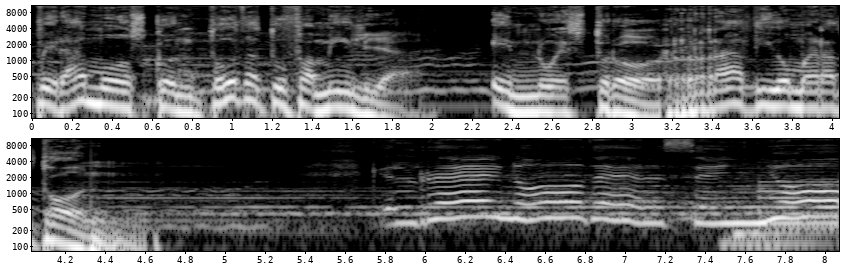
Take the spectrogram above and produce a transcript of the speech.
Esperamos con toda tu familia en nuestro Radio Maratón. Que el reino del Señor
